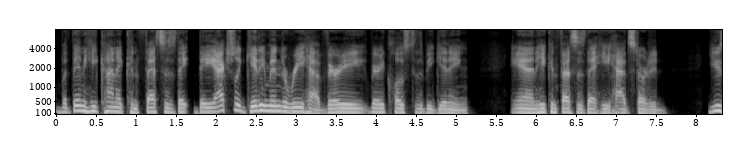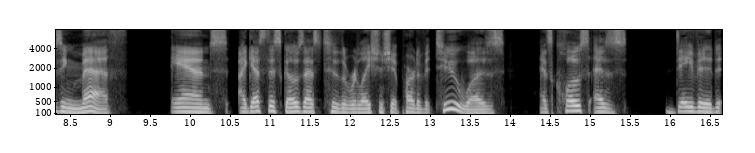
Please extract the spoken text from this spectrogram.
but then he kind of confesses they they actually get him into rehab very very close to the beginning and he confesses that he had started using meth and i guess this goes as to the relationship part of it too was as close as david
